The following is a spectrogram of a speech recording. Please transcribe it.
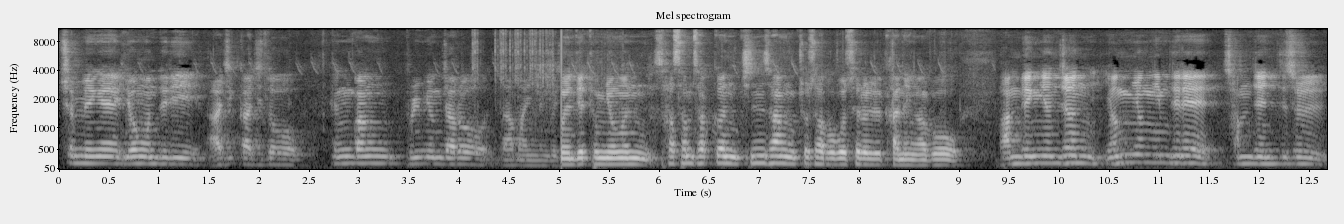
수천 명의 영혼들이 아직까지도 행방불명자로 남아 있는 것입니다. 문 대통령은 4.3 사건 진상 조사 보고서를 간행하고 반백년 전 영령님들의 참된 뜻을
